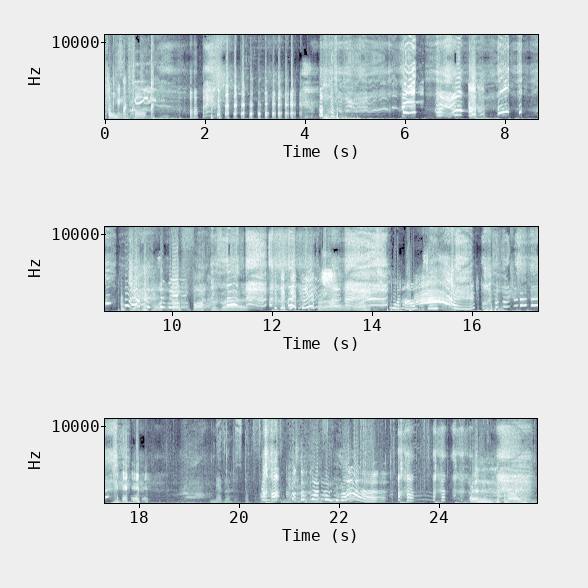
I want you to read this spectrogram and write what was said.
fucking fuck. Jack, what the fuck was that? Bro, what? What answers? what the fuck just happened? Never stop fighting. What the fuck was that? I'm crying.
